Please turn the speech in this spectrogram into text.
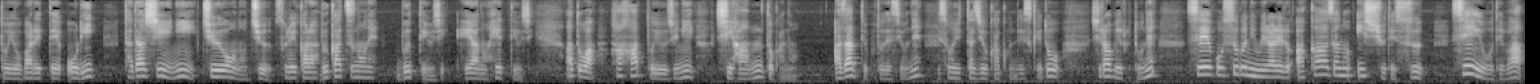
と呼ばれており正しいに中央の中それから部活のね部っていう字部屋のへっていう字。あとは母という字に市販とかのあざっていうことですよね。そういった字を書くんですけど調べるとね生後すぐに見られる赤あざの一種です。西洋では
